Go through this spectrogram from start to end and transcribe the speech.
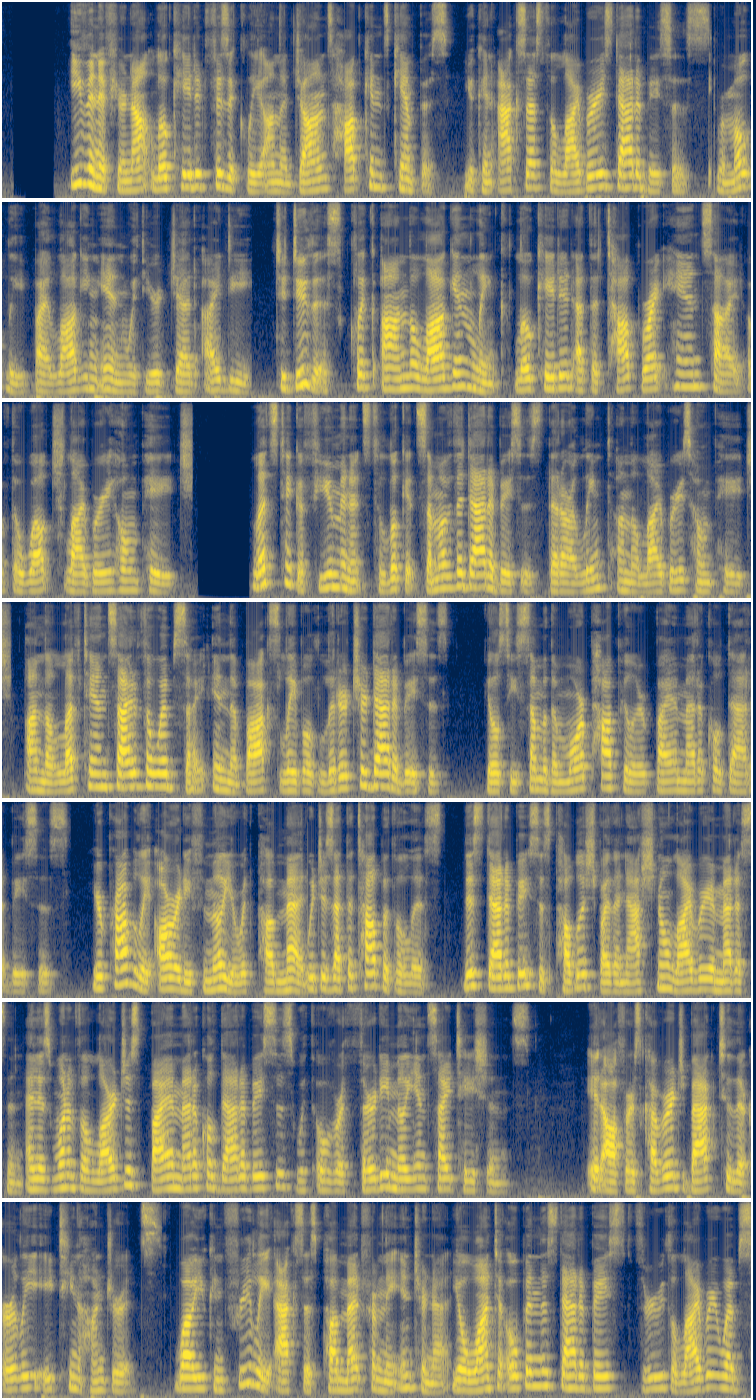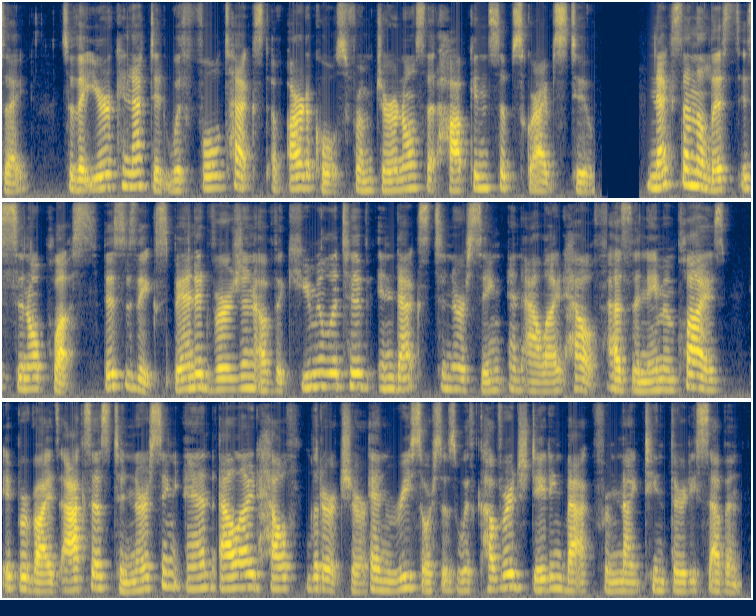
Even if you're not located physically on the Johns Hopkins campus, you can access the library's databases remotely by logging in with your JHED ID. To do this, click on the login link located at the top right-hand side of the Welch Library homepage. Let's take a few minutes to look at some of the databases that are linked on the library's homepage. On the left-hand side of the website, in the box labeled Literature Databases, you'll see some of the more popular biomedical databases. You're probably already familiar with PubMed, which is at the top of the list. This database is published by the National Library of Medicine and is one of the largest biomedical databases with over 30 million citations. It offers coverage back to the early 1800s. While you can freely access PubMed from the internet, you'll want to open this database through the library website so that you're connected with full text of articles from journals that Hopkins subscribes to. Next on the list is CINAHL Plus. This is the expanded version of the Cumulative Index to Nursing and Allied Health. As the name implies, it provides access to nursing and allied health literature and resources with coverage dating back from 1937.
